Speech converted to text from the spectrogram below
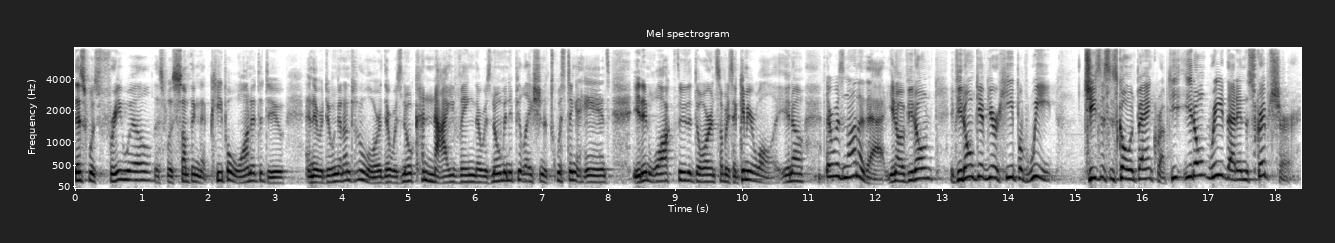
This was free will. This was something that people wanted to do, and they were doing it unto the Lord. There was no conniving. There was no manipulation of twisting of hands. You didn't walk through the door and somebody said, "Give me your wallet." You know, there was none of that. You know, if you don't if you don't give your heap of wheat, Jesus is going bankrupt. You, you don't read that in the Scripture.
